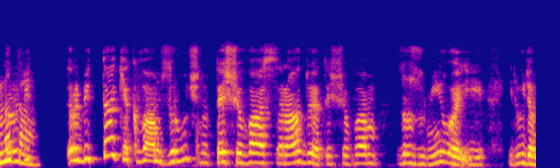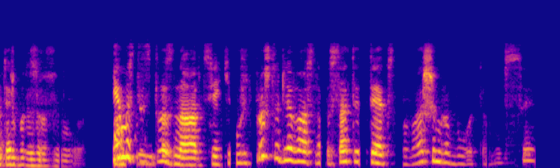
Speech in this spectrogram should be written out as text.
Ну Робіть так, робіть так, як вам зручно, те, що вас радує, те, що вам зрозуміло, і, і людям теж буде зрозуміло. Є мистецтвознавці, які можуть просто для вас написати текст по вашим роботам, і все.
